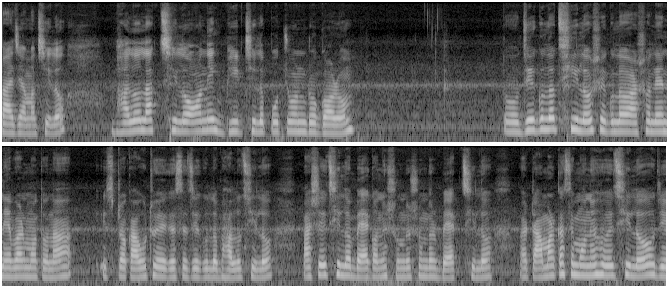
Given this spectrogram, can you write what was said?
পায়জামা ছিল। ভালো লাগছিল, অনেক ভিড় ছিল, প্রচণ্ড গরম। তো যেগুলো ছিল সেগুলো আসলে নেবার মতো না। স্টক আউট হয়ে গেছে, যেগুলো ভালো ছিল। পাশেই ছিল ব্যাগ অনেক সুন্দর সুন্দর ব্যাগ ছিল। বাট আমার কাছে মনে হয়েছিল যে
